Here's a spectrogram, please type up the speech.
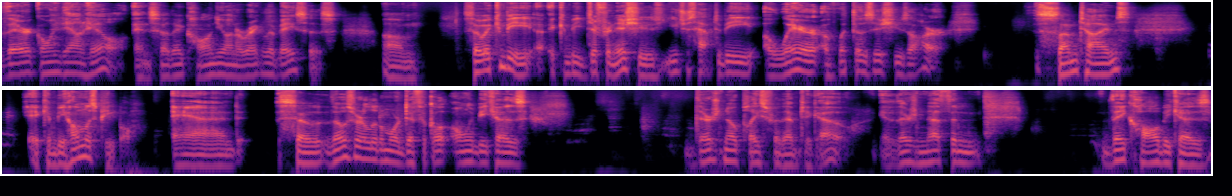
they're going downhill, and so they're calling you on a regular basis. Um, so it can be it can be different issues. You just have to be aware of what those issues are. Sometimes it can be homeless people, and so those are a little more difficult only because there's no place for them to go. There's nothing they call because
